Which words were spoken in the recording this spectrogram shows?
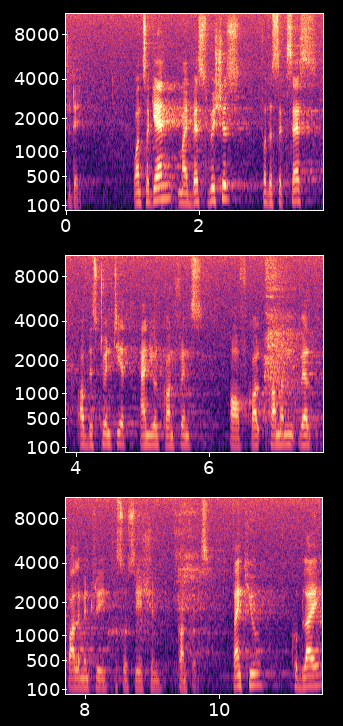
today. Once again, my best wishes for the success of this 20th annual conference of Commonwealth Parliamentary Association Conference. Thank you. Khublei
